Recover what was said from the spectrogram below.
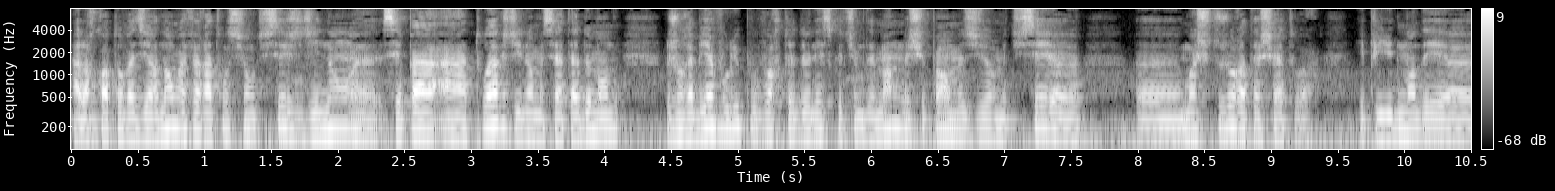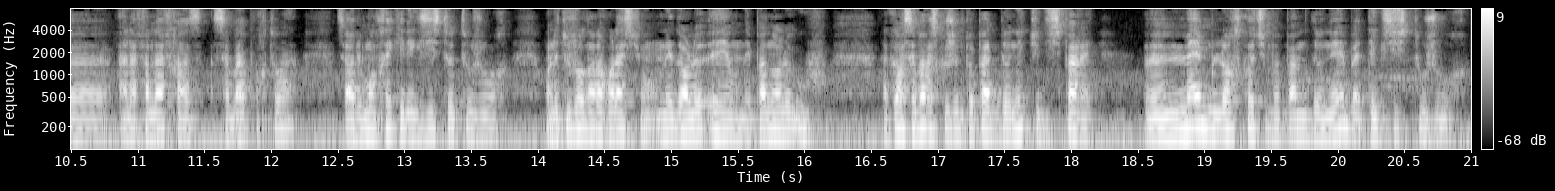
Alors quand on va dire non, on va faire attention. Tu sais, je dis non, euh, c'est pas à toi que je dis non, mais c'est à ta demande. J'aurais bien voulu pouvoir te donner ce que tu me demandes, mais je suis pas en mesure. Mais tu sais, euh, moi je suis toujours attaché à toi. Et puis lui demander à la fin de la phrase, ça va pour toi? Ça va lui montrer qu'il existe toujours. On est toujours dans la relation. On est dans le et, on n'est pas dans le ou. D'accord? C'est pas parce que je ne peux pas te donner que tu disparais. Même lorsque tu ne peux pas me donner, bah, tu existes toujours.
